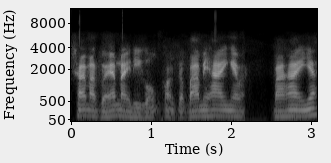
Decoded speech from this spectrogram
Size mặt của em này thì cũng khoảng tầm 32 anh em ạ. 32 nhá.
